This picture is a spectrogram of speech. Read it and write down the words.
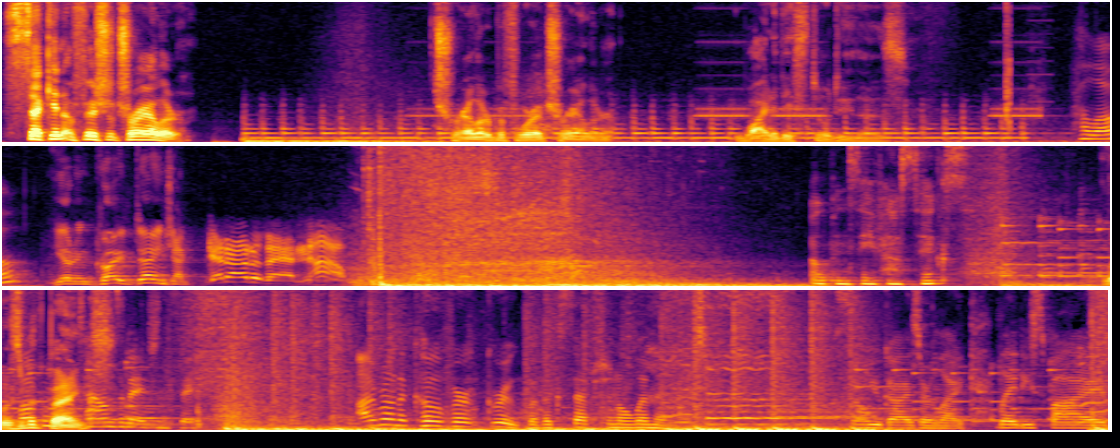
second official trailer. Trailer before a trailer. Why do they still do those? Hello? You're in grave danger. Get out of there now! Open Safe House 6. Elizabeth Welcome Banks. To Townsend Agency. I run a covert group of exceptional women. So you guys are like lady spies.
